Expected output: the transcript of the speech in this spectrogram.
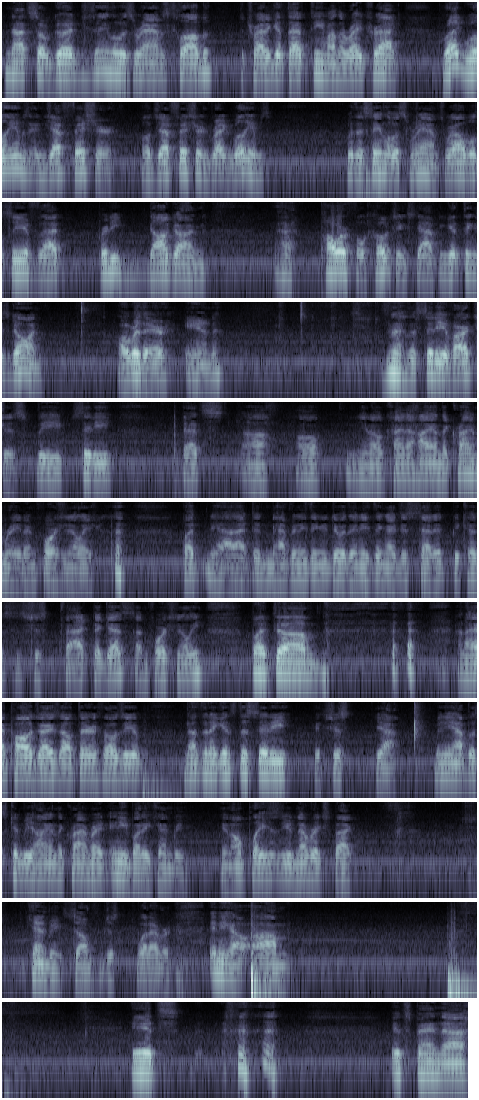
not so good St. Louis Rams club to try to get that team on the right track. Gregg Williams and Jeff Fisher. Well, Jeff Fisher and Gregg Williams with the St. Louis Rams. Well, we'll see if that pretty doggone uh, powerful coaching staff can get things going over there in the city of Arches, the city that's uh, all, you know kind of high on the crime rate, unfortunately. But yeah, that didn't have anything to do with anything. I just said it because it's just fact, I guess, unfortunately. But, um, and I apologize out there, those of you. Nothing against the city. It's just, yeah, Minneapolis can be high in the crime rate. Anybody can be. You know, places you'd never expect can be. So just whatever. Anyhow, um, it's it's been uh,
